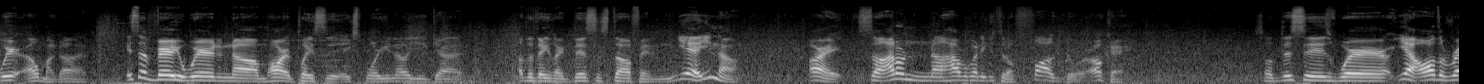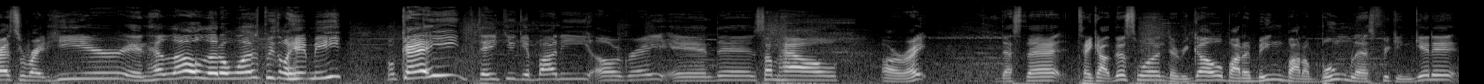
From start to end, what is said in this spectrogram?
weird. Oh my god. It's a very weird and um, hard place to explore. You know, you got other things like this and stuff. And yeah, you know. Alright. So I don't know how we're to get to the fog door. Okay. So this is where, yeah, all the rats are right here. And hello, little ones. Please don't hit me. Okay. Thank you. Get body. All right. And then somehow, all right. That's that. Take out this one. There we go. Bada bing, bada boom. Let's freaking get it.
